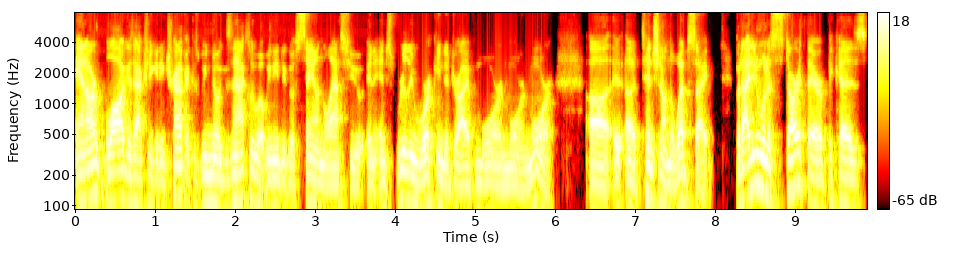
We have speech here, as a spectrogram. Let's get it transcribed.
and our blog is actually getting traffic because we know exactly what we need to go say on the last few and, it's really working to drive more and more and more uh, attention on the website. But i didn't want to start there because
